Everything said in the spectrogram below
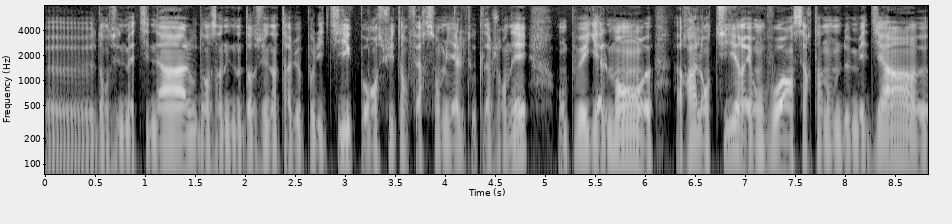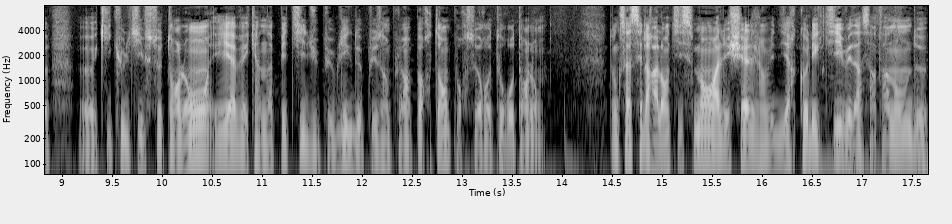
euh, dans une matinale ou dans, dans une interview politique pour ensuite en faire son miel toute la journée. On peut également ralentir, et on voit un certain nombre de médias qui cultivent ce temps long, et avec un appétit du public de plus en plus important pour ce retour au temps long. Donc ça, c'est le ralentissement à l'échelle, j'ai envie de dire, collective et d'un certain nombre de,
